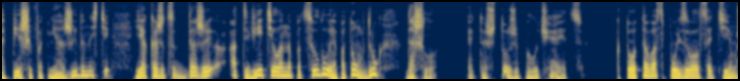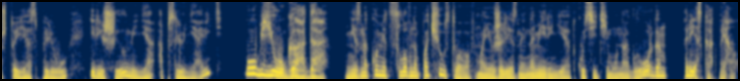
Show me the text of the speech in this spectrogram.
Опешив от неожиданности, я, кажется, даже ответила на поцелуй, а потом вдруг дошло. Это что же получается? Кто-то воспользовался тем, что я сплю, и решил меня обслюнявить? Убью, гада! Незнакомец, словно почувствовав мое железное намерение откусить ему наглый орган, резко отпрянул.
